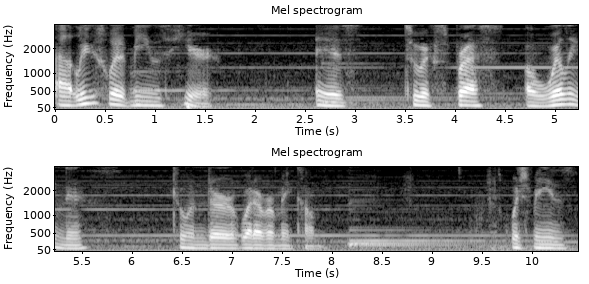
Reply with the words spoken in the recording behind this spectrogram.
At least what it means here is to express a willingness to endure whatever may come. Which means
